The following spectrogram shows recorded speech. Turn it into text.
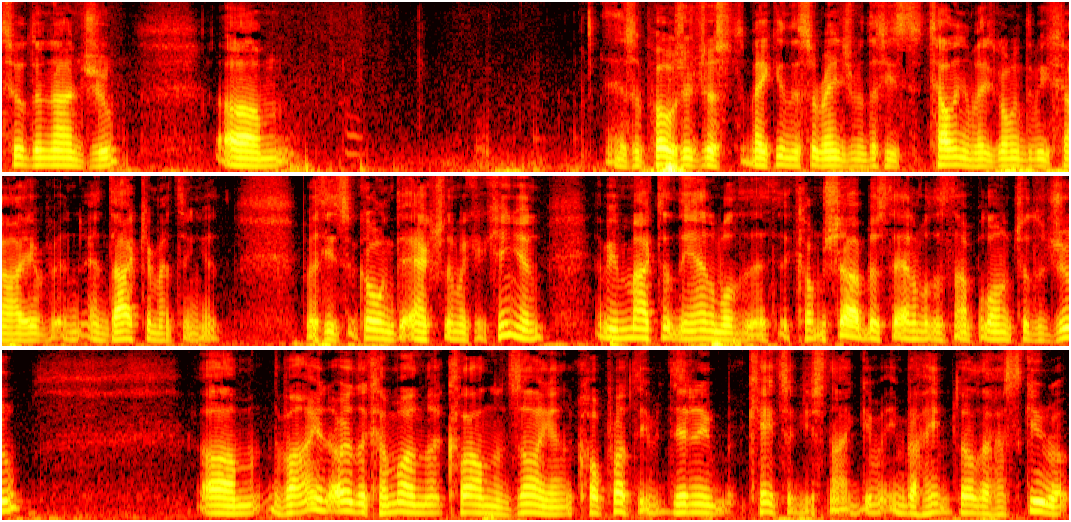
to the non-Jew, um, as opposed to just making this arrangement that he's telling him he's going to be chayiv and, and, documenting it. But he's going to actually make a kinyan and be marked to the animal that comes Shabbos, the animal does not belong to the Jew. The clown and zayin kol prati im behem to the haskira.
